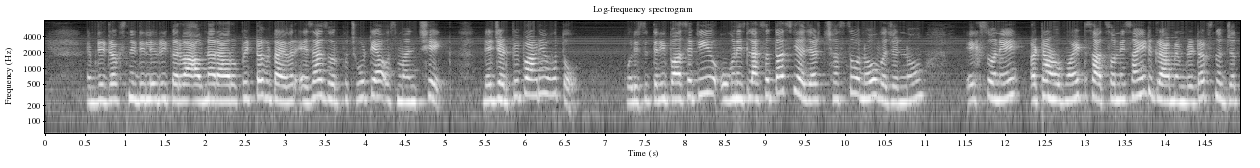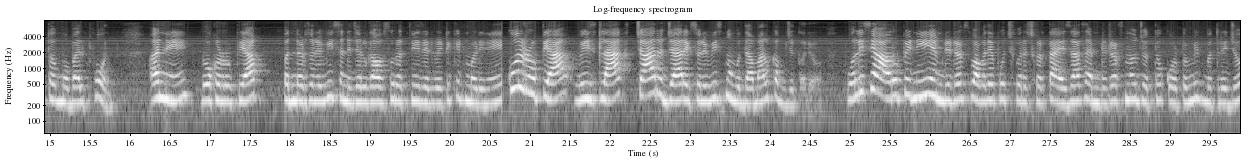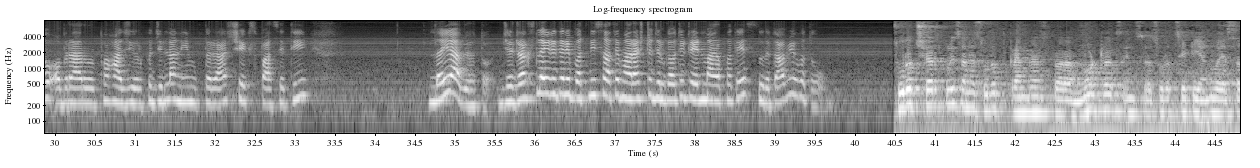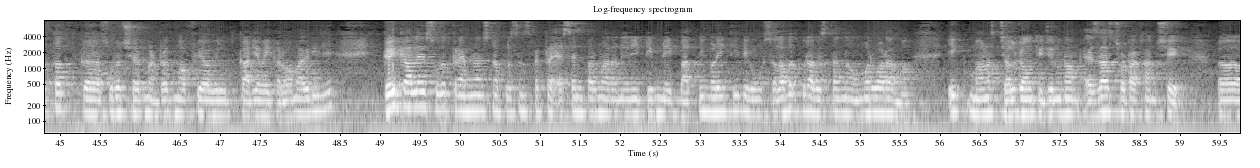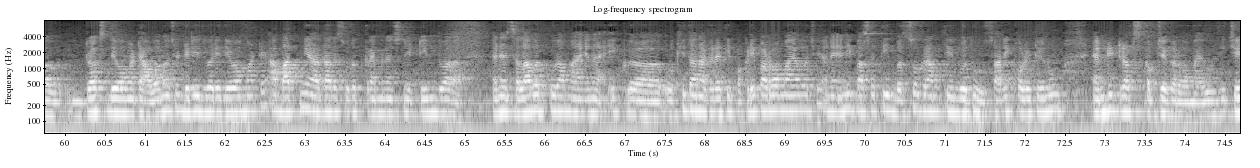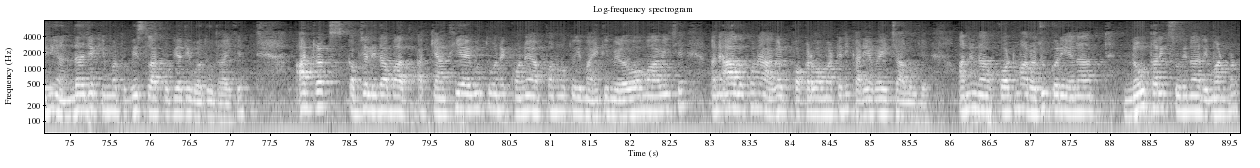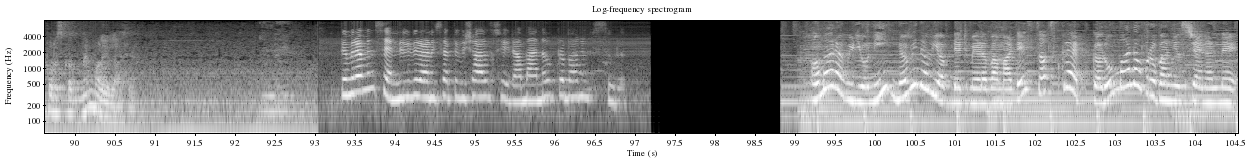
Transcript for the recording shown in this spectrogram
એમડી ડ્રગ્સની ડિલિવરી કરવા આવનાર આરોપી ટ્રક ડ્રાઈવર એઝાઝ ઉર્ફ છોટિયા ઉસ્માન શેખને ઝડપી પાડ્યો હતો. પોલીસે તેની પાસેથી ઓગણીસ લાખ સત્તાસી હજાર છસોનો વજનનો એકસો ને અઠ્ઠાણું પોઈન્ટ સાતસો ને સાહીઠ ગ્રામ એમને ડ્રગ્સનો જથ્થો મોબાઈલ ફોન અને રોકડ રૂપિયા પંદરસો ને વીસ અને જલગાંવ સુરતની રેલવે ટિકિટ મળીને કુલ રૂપિયા વીસ લાખ ચાર હજાર એકસો ને વીસનો મુદ્દામાલ કબજે કર્યો. પોલીસે આરોપીની એમડી ડ્રગ્સ બાબતે પૂછપરછ કરતા એઝાઝ એમડી ડ્રગ્સનો જથ્થો કૌટુંબિક ભત્રીજો અબરાર ઉર્ફ હાજી ઉર્ફ જિલ્લાની મુક્તરાજ શેખ પાસેથી લઈ આવ્યો હતો. જે ડ્રગ્સ લઈને તેની પત્ની સાથે મહારાષ્ટ્ર જલગાંવથી ટ્રેન મારફતે સુરત આવ્યો હતો. સુરત શહેર પોલીસ અને સુરત ક્રાઇમ બ્રાન્ચ દ્વારા no drugs in Surat city અન્વયે સતત સુરત શહેરમાં ડ્રગ માફિયા વિરુદ્ધ કાર્યવાહી કરવામાં આવી રહી છે. ગઈકાલે સુરત ક્રાઇમ બ્રાન્ચના police inspector S N Parmar અને એની ટીમને એક બાતમી મળી હતી તે સલાબતપુરા વિસ્તારના ઉમરવાડામાં એક માણસ જલગાંવથી, જેનું નામ એઝાઝ છોટા ખાન શેખ ડ્રગ્સ દેવા માટે આવવાનો છે ડિલિવરી દેવા માટે. આ બાતમી આધારે સુરત ક્રાઇમ બ્રાન્ચની ટીમ દ્વારા એને સલાબતપુરામાં એના એક ઓળખીતાના ઘરેથી પકડી પાડવામાં આવ્યો છે અને એની પાસેથી બસો ગ્રામથી વધુ સારી ક્વોલિટીનું એમડી ડ્રગ્સ કબજે કરવામાં આવ્યું છે, જેની અંદાજે કિંમત વીસ લાખ રૂપિયાથી વધુ થાય છે. આ ડ્રગ્સ કબજે લીધા બાદ આ ક્યાંથી આવ્યું હતું અને કોને આપવાનું હતું એ માહિતી મેળવવામાં આવી છે અને આ લોકોને આગળ પકડવા માટેની કાર્યવાહી ચાલુ છે. અને ન- કોર્ટમાં રજૂ કરી એના નવ તારીખ સુધીના રિમાન્ડ પણ પોલીસ કદને મળેલા છે. કેમેરામેન સેનિલ વિરાણી સાથે વિશાલ છેડા માનવ પ્રભાને સુરત. અમારા વિડીયોની નવી નવી અપડેટ મેળવવા માટે સબસ્ક્રાઇબ કરો માનવ પ્રભા ન્યૂઝ ચેનલને.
